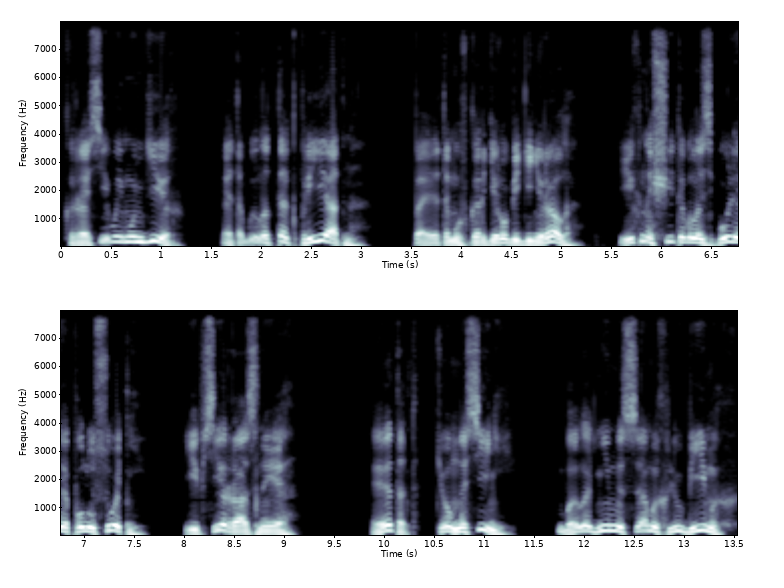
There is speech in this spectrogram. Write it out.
Красивый мундир, это было так приятно, поэтому в гардеробе генерала их насчитывалось более полусотни, и все разные. Этот, темно-синий, был одним из самых любимых.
